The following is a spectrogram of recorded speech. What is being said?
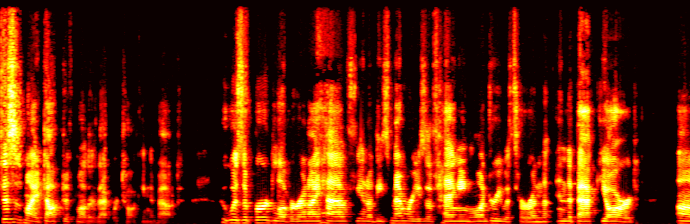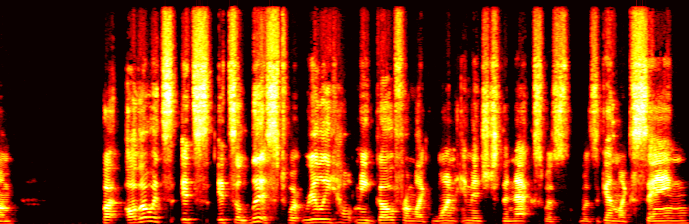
this is my adoptive mother that we're talking about, who was a bird lover, and I have you know these memories of hanging laundry with her in the in the backyard. Um, but although it's it's it's a list, what really helped me go from like one image to the next was was again like saying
